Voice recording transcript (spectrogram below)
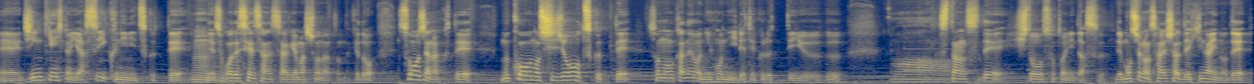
えー人件費の安い国に作って、うん。でそこで生産性上げましょうなったんだけどそうじゃなくて向こうの市場を作ってそのお金を日本に入れてくるっていうスタンスで人を外に出す。でもちろん最初はできないので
